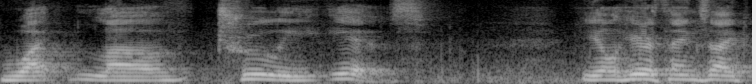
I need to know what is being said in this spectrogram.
what love truly is. You'll hear things like,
